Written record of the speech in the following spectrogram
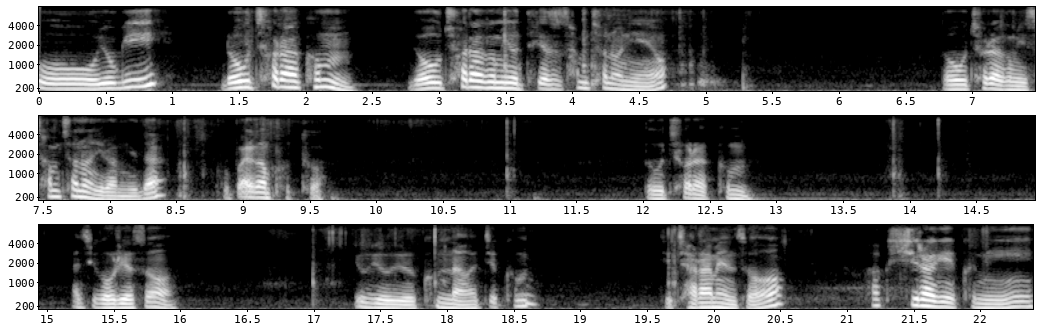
또 여기 러우 철화금 러우 철화금이 어떻게 해서 3,000원이에요? 러우 철화금이 3,000원이랍니다. 그 빨간 포트. 러우 철화금. 아직 어려서 여기 여기 금 나왔죠? 금? 이제 자라면서 확실하게 금이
